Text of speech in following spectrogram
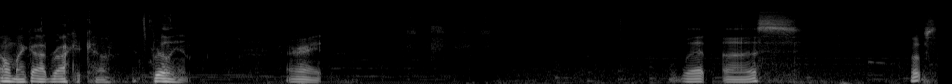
Oh my god, rocket cone. It's brilliant. All right. Let us. Whoops.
